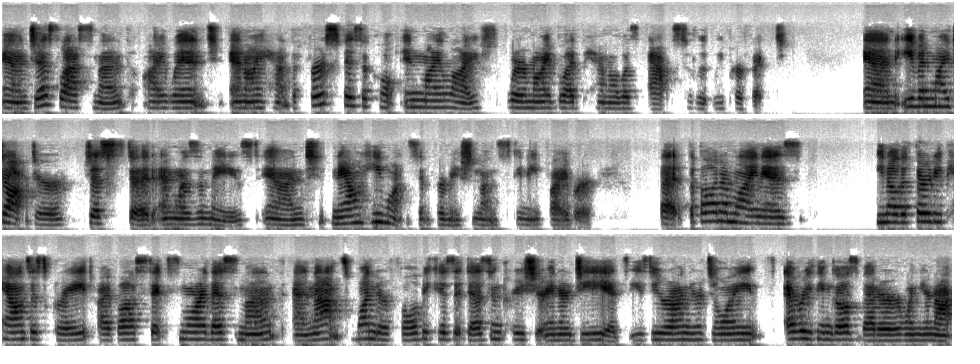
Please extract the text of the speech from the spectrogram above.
And just last month, I went and I had the first physical in my life where my blood panel was absolutely perfect. And even my doctor just stood and was amazed. And now he wants information on skinny fiber. But the bottom line is you know, the 30 pounds is great. I've lost six more this month, and that's wonderful because it does increase your energy. It's easier on your joints. Everything goes better when you're not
